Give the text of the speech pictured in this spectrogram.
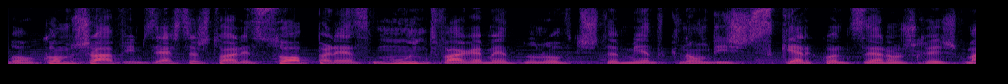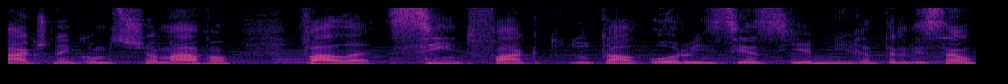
Bom, como já vimos, esta história só aparece muito vagamente no Novo Testamento, que não diz sequer quantos eram os reis magos, nem como se chamavam. Fala, sim, de facto, do tal ouro, incenso e a mirra. A tradição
